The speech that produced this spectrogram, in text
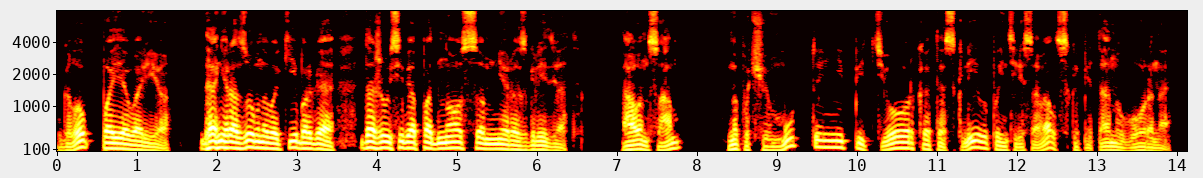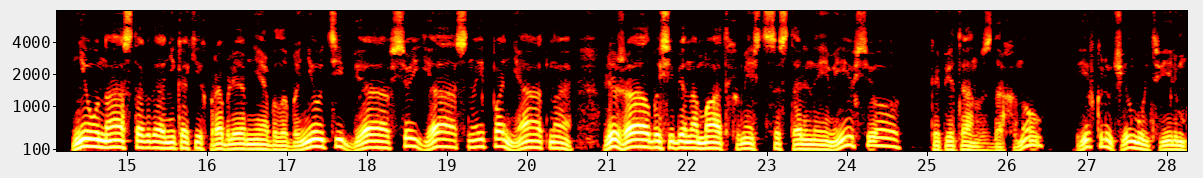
Глупое варье. Да неразумного киборга даже у себя под носом не разглядят. А он сам? Но почему ты не пятерка? Тоскливо поинтересовался капитану Ворона. Ни у нас тогда никаких проблем не было бы, ни у тебя, все ясно и понятно. Лежал бы себе на матах вместе с остальными, и все. Капитан вздохнул и включил мультфильм,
